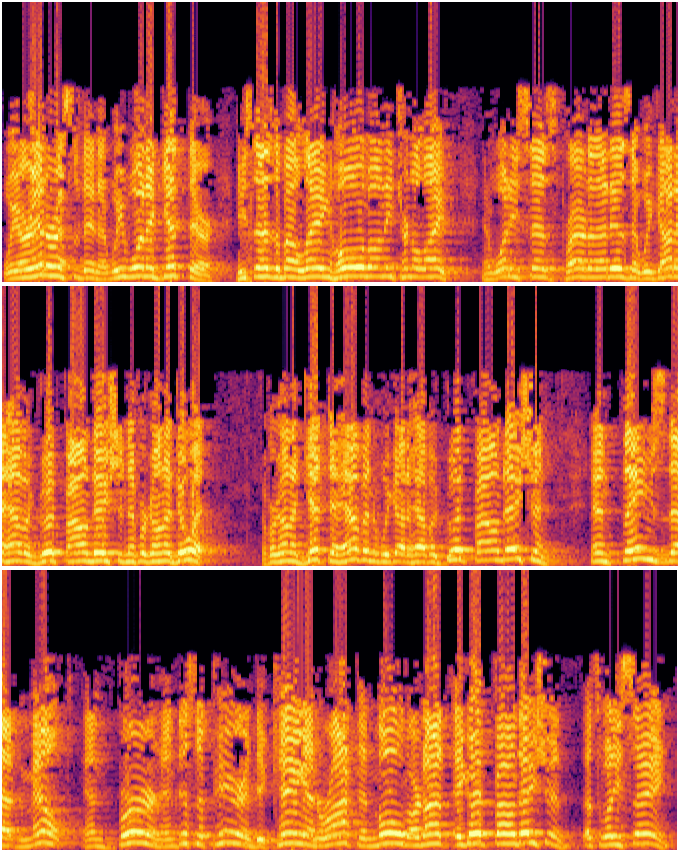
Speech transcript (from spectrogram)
We are interested in it. We want to get there. He says about laying hold on eternal life. And what he says prior to that is that we gotta have a good foundation if we're gonna do it. If we're gonna get to heaven, we gotta have a good foundation. And things that melt and burn and disappear and decay and rot and mold are not a good foundation. That's what he's saying.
